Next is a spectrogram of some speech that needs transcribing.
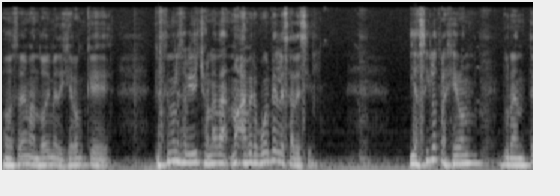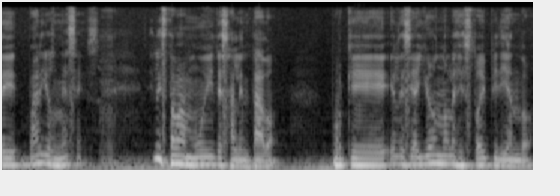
donde usted me mandó y me dijeron que, que usted no les había dicho nada. No, a ver, vuélveles a decir. Y así lo trajeron durante varios meses. Él estaba muy desalentado porque él decía, yo no les estoy pidiendo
